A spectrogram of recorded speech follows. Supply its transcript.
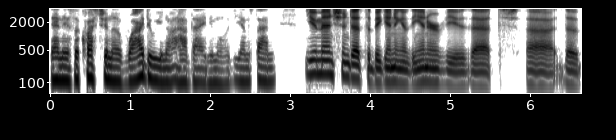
Then it's a question of why do we not have that anymore? Do you understand? You mentioned at the beginning of the interview that uh, the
